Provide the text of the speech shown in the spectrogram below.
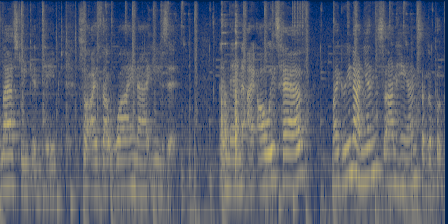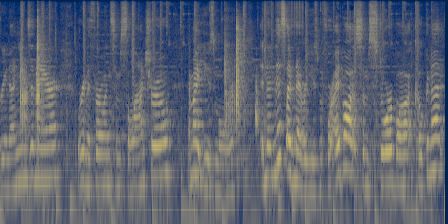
last week and taped, so I thought, why not use it? And then I always have my green onions on hand. So I'm gonna put green onions in there. We're gonna throw in some cilantro. I might use more. And then this I've never used before. I bought some store-bought coconut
